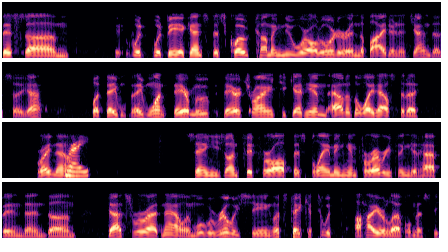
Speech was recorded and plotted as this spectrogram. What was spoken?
this. Um, would would be against this quote coming new world order and the Biden agenda. So yeah, but they they want they're move they're trying to get him out of the White House today, right now, Right. saying he's unfit for office, blaming him for everything that happened, and um, that's where we're at now. And what we're really seeing, let's take it to a, a higher level, Misty.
